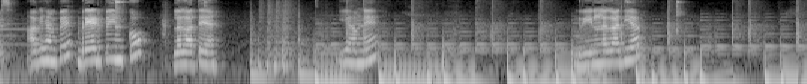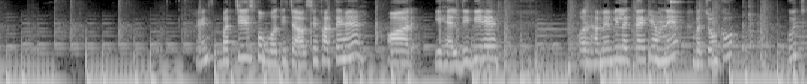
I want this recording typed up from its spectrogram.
फ्रेंड्स, अभी हम पे ब्रेड पे इनको लगाते हैं। ये हमने ग्रीन लगा दिया। फ्रेंड्स, बच्चे इसको बहुत ही चाव से खाते हैं और ये हेल्दी भी है। और हमें भी लगता है कि हमने बच्चों को कुछ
